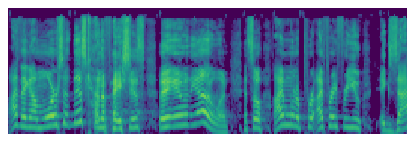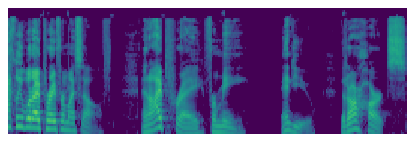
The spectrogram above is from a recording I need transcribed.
I think I'm worse at this kind of patience than I am at the other one. And so I'm gonna pr- I pray for you exactly what I pray for myself. And I pray for me and you that our hearts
